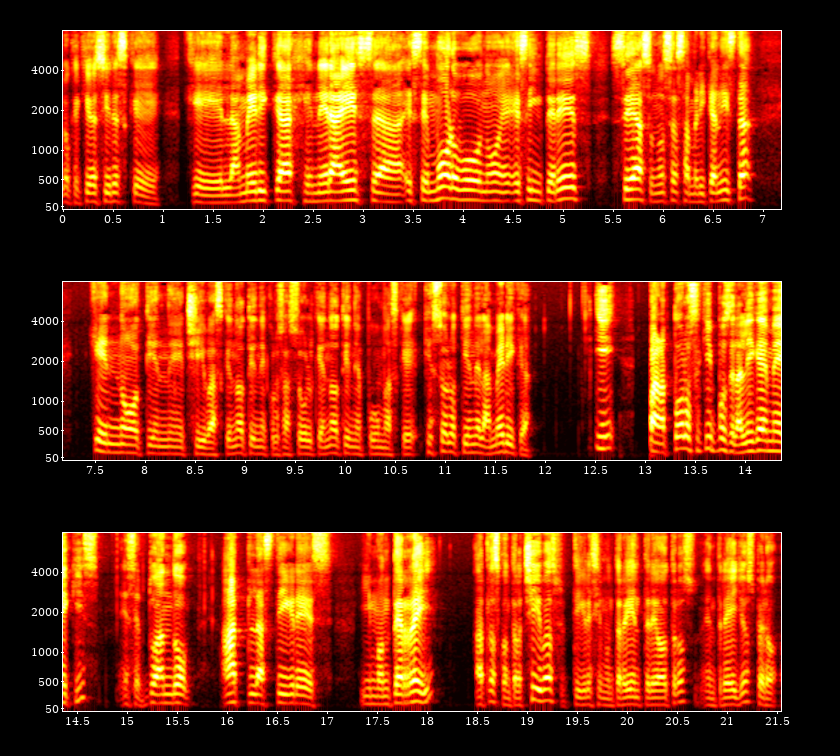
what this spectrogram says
lo que quiero decir es que, que la América genera esa, ese morbo, ¿no? ese interés, seas o no seas americanista, que no tiene Chivas, que no tiene Cruz Azul, que no tiene Pumas, que, solo tiene la América. Y para todos los equipos de la Liga MX, exceptuando Atlas, Tigres y Monterrey, Atlas contra Chivas, Tigres y Monterrey entre otros, entre ellos, pero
